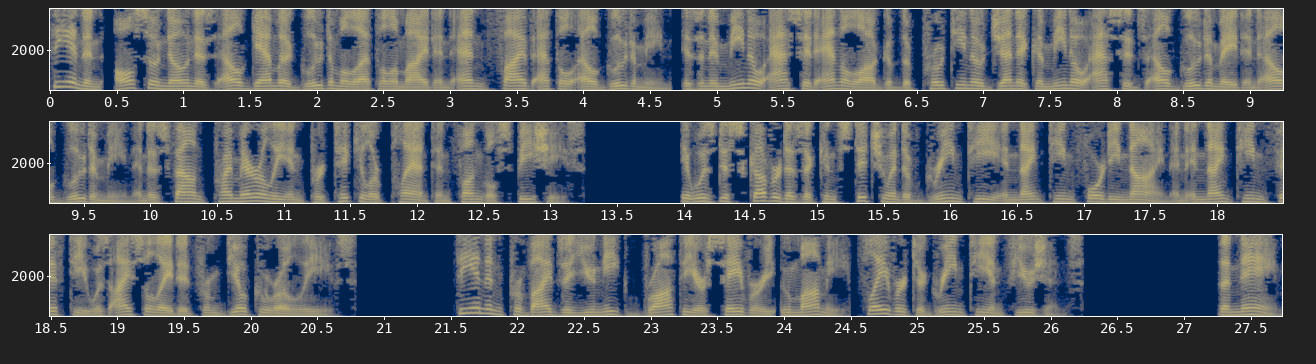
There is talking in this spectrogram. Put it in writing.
Theanine, also known as L-gamma-glutamylethylamide and N5-ethyl-L-glutamine, is an amino acid analog of the proteinogenic amino acids L-glutamate and L-glutamine and is found primarily in particular plant and fungal species. It was discovered as a constituent of green tea in 1949 and in 1950 was isolated from gyokuro leaves. Theanine provides a unique brothy or savory umami flavor to green tea infusions. The name,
